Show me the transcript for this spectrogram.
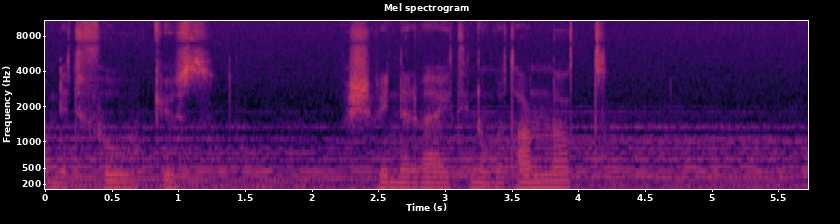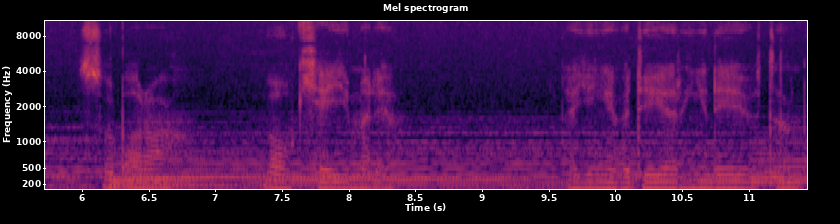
Om ditt fokus försvinner iväg till något annat så bara var okej med det. Lägg ingen värdering i det utan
